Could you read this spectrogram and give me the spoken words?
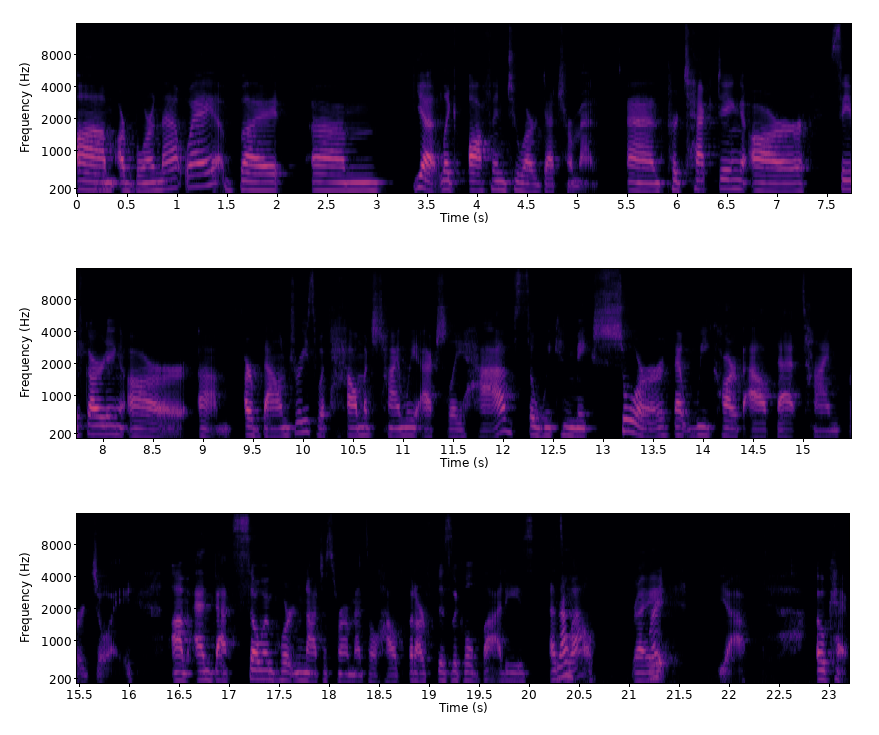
um, are born that way. But um, yeah, like often to our detriment and protecting our safeguarding our um, our boundaries with how much time we actually have so we can make sure that we carve out that time for joy. Um, and that's so important not just for our mental health but our physical bodies as yeah. well right? right. Yeah. Okay.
